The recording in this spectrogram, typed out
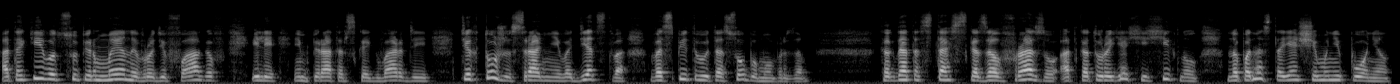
а такие вот супермены вроде фагов или императорской гвардии тех тоже с раннего детства воспитывают особым образом. Когда то стась сказал фразу от которой я хихикнул но по настоящему не понял.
